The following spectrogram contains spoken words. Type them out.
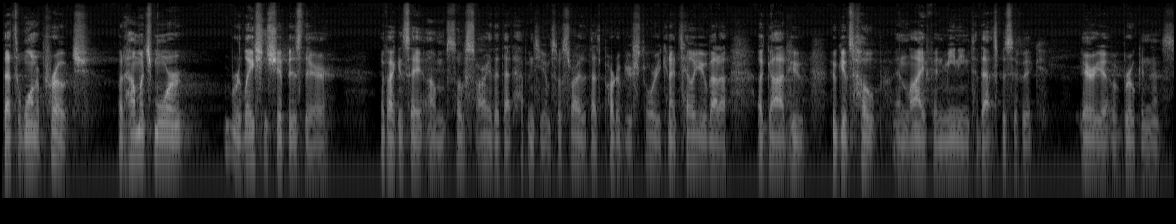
That's one approach. But how much more relationship is there if I can say, I'm so sorry that that happened to you. I'm so sorry that that's part of your story. Can I tell you about a, a God who, who gives hope and life and meaning to that specific area of brokenness?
